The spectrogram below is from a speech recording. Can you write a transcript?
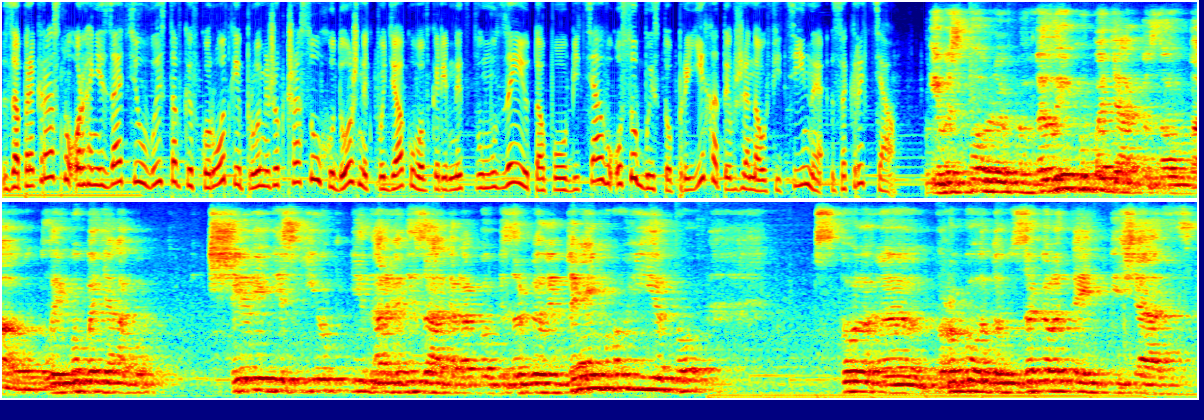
За прекрасну організацію виставки в короткий проміжок часу художник подякував керівництву музею та пообіцяв особисто приїхати вже на офіційне закриття. І висловлюю велику подяку за увагу, велику подяку. Щирий низький уклін організаторам, бо зробили неймовірну е, роботу за коротенький час.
